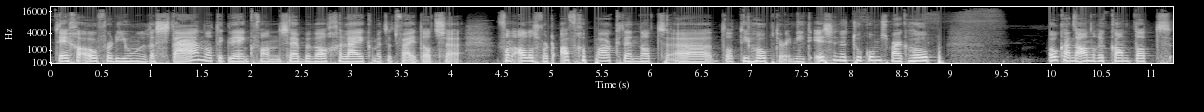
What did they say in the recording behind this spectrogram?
tegenover de jongeren sta. Dat ik denk van ze hebben wel gelijk met het feit dat ze van alles wordt afgepakt. En dat, eh, dat die hoop er niet is in de toekomst. Maar ik hoop ook aan de andere kant dat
